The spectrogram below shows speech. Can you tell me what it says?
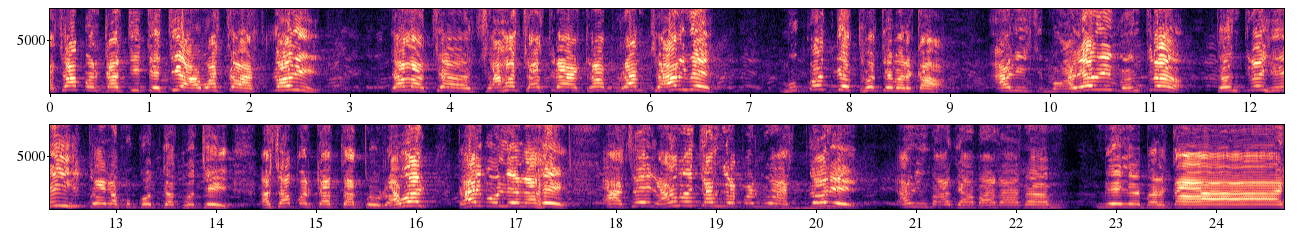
अशा प्रकारची त्याची अवस्था असणारी. त्याला सहा शास्त्र अठरा पुराण चार वेद मुकोद्गत होते बरं का? आणि मायावी मंत्र तंत्र हेही त्याला मुखोद्गत होते. अशा प्रकारचा तो रावण काय बोललेला आहे? असे रामचंद्र पर्व असणारे आणि माझ्या बाळानं मेले बरं काय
